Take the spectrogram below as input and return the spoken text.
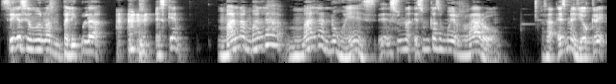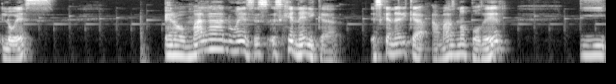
Sigue siendo una película. es que mala, mala, mala no es. Es, es un caso muy raro. O sea, es mediocre, lo es. Pero mala no es, es, es genérica. Es genérica a más no poder. Y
